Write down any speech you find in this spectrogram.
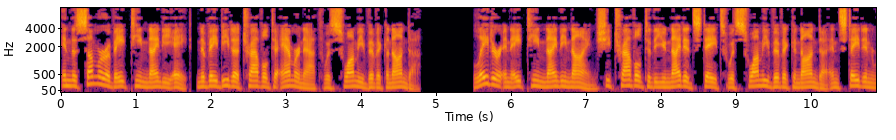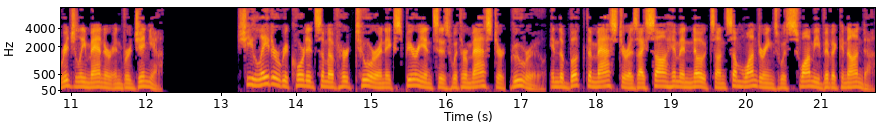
In the summer of 1898, Nivedita travelled to Amarnath with Swami Vivekananda. Later in 1899 she travelled to the United States with Swami Vivekananda and stayed in Ridgely Manor in Virginia. She later recorded some of her tour and experiences with her master guru in the book The Master as I Saw Him and notes on some wanderings with Swami Vivekananda.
